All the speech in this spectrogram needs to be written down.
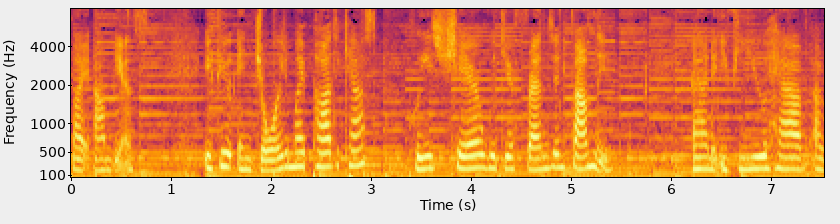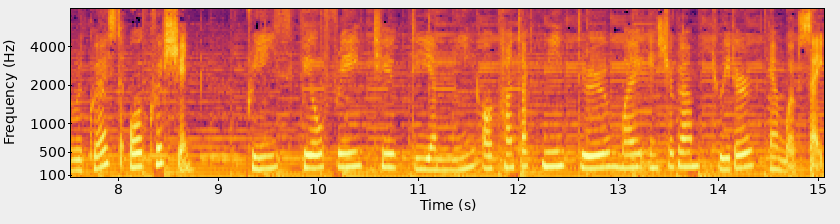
by Ambience. If you enjoyed my podcast, please share with your friends and family. And if you have a request or question, please feel free to DM me or contact me through my Instagram, Twitter, and website.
